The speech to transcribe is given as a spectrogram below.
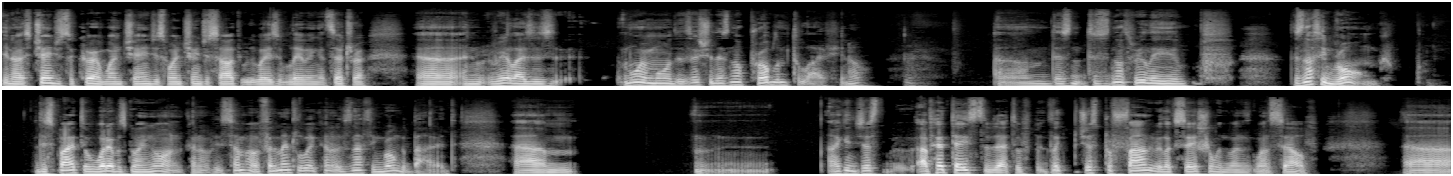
you know, as changes occur, one changes, one changes out with ways of living, etc., uh, and realizes more and more there's actually there's no problem to life. You know, um, there's there's not really there's nothing wrong, despite of whatever's going on. Kind of somehow a fundamental way, kind of there's nothing wrong about it. Um, mm, I can just I've had tastes of that of like just profound relaxation with one, oneself, uh,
